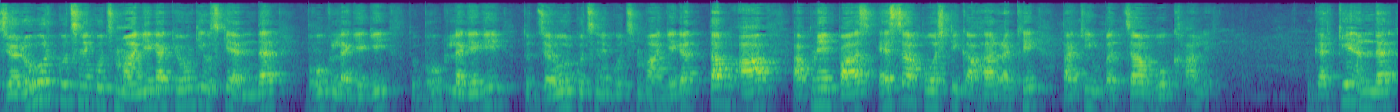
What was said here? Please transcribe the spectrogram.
ज़रूर कुछ न कुछ मांगेगा, क्योंकि उसके अंदर भूख लगेगी। तो भूख लगेगी तो ज़रूर कुछ न कुछ मांगेगा। तब आप अपने पास ऐसा पौष्टिक आहार रखें, ताकि बच्चा वो खा ले। घर के अंदर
